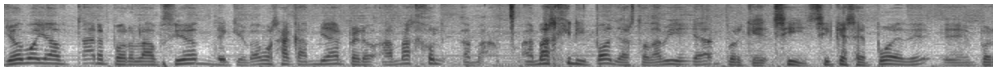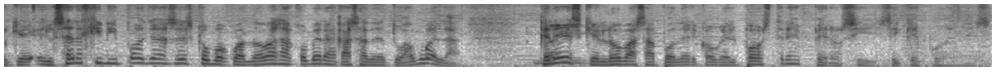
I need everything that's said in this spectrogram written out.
Yo voy a optar por la opción de que vamos a cambiar, pero a más, a más gilipollas todavía, porque sí, sí que se puede, eh, porque el ser gilipollas es como cuando vas a comer a casa de tu abuela. Crees que no vas a poder con el postre, pero sí, sí que puedes.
